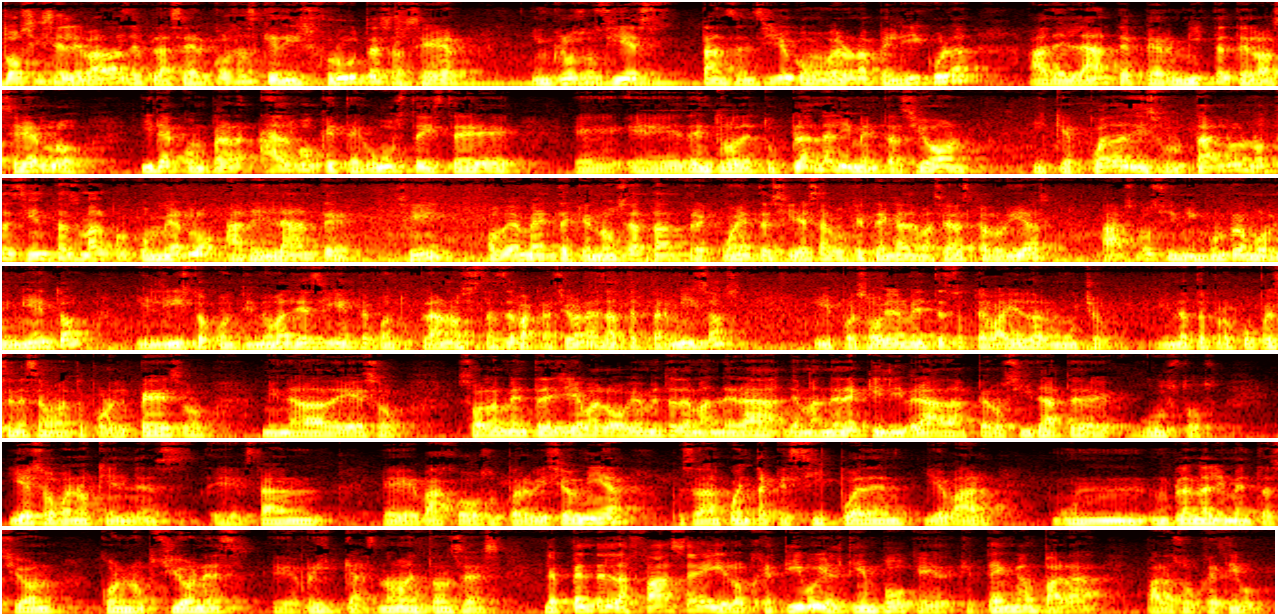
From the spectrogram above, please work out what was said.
Dosis elevadas de placer, cosas que disfrutes hacer Incluso si es tan sencillo como ver una película, adelante, permítetelo hacerlo. Ir a comprar algo que te guste y esté eh, eh, dentro de tu plan de alimentación y que puedas disfrutarlo, no te sientas mal por comerlo, adelante, ¿sí? Obviamente que no sea tan frecuente, si es algo que tenga demasiadas calorías, hazlo sin ningún remordimiento y listo, continúa al día siguiente con tu plan o si estás de vacaciones, date permisos y pues obviamente esto te va a ayudar mucho y no te preocupes en ese momento por el peso ni nada de eso. solamente llévalo obviamente de manera, de manera equilibrada, pero sí date gustos. Y eso, bueno, quienes eh, están eh, bajo supervisión mía, pues se dan cuenta que sí pueden llevar un, plan de alimentación con opciones eh, ricas, ¿no? Entonces, depende de la fase y el objetivo y el tiempo que, que tengan para, para su objetivo.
